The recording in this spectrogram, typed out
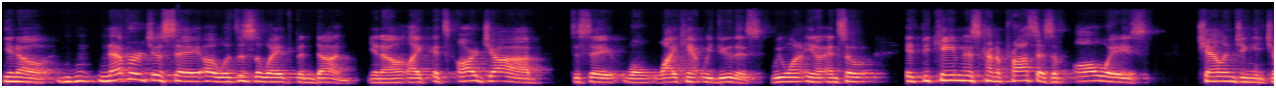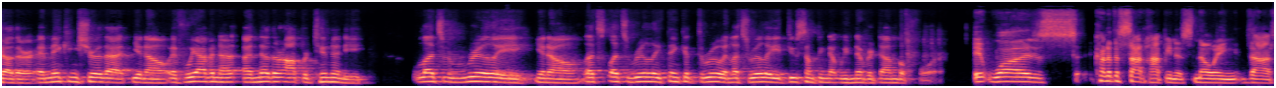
you know, n- never just say, oh, well, this is the way it's been done. You know, like it's our job to say, well, why can't we do this? We want, you know, and so it became this kind of process of always challenging each other and making sure that, you know, if we have an, another opportunity, let's really, you know, let's let's really think it through and let's really do something that we've never done before. It was kind of a sad happiness knowing that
